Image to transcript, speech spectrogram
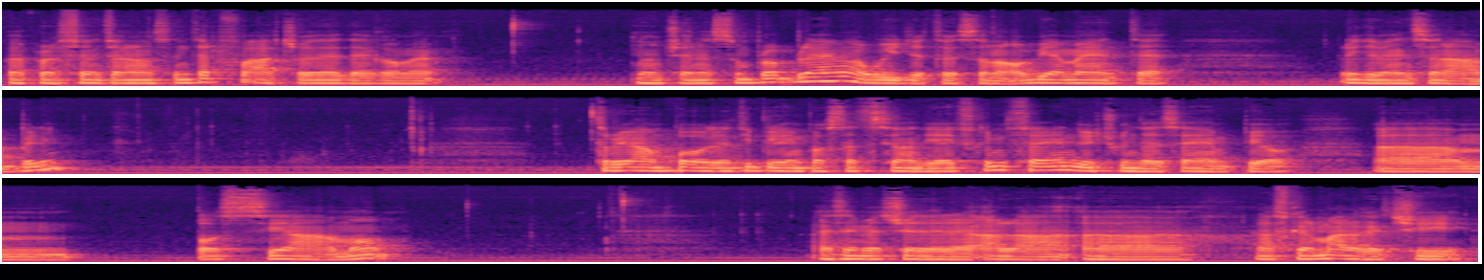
per personalizzare la nostra interfaccia vedete come non c'è nessun problema widget che sono ovviamente ridimensionabili troviamo un po' le tipiche impostazioni di ice cream sandwich quindi ad esempio um, possiamo ad esempio accedere alla, uh, schermata che ci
